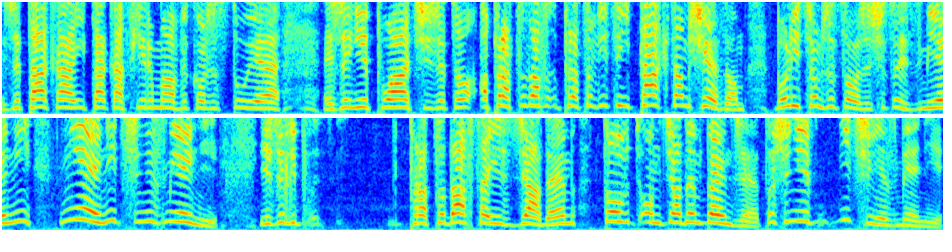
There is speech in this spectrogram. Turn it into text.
że taka i taka firma wykorzystuje, że nie płaci, że to, a pracownicy i tak tam siedzą, bo liczą, że co, że się coś zmieni? Nie, nic się nie zmieni. Jeżeli pracodawca jest dziadem, to on dziadem będzie, to się nie, nic się nie zmieni.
